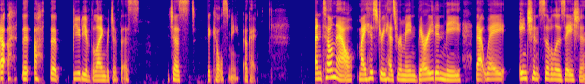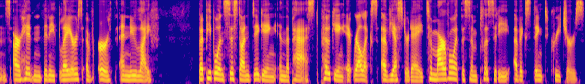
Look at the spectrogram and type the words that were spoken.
Uh, the uh, the beauty of the language of this just it kills me. Okay. Until now, my history has remained buried in me that way ancient civilizations are hidden beneath layers of earth and new life but people insist on digging in the past, poking at relics of yesterday to marvel at the simplicity of extinct creatures.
